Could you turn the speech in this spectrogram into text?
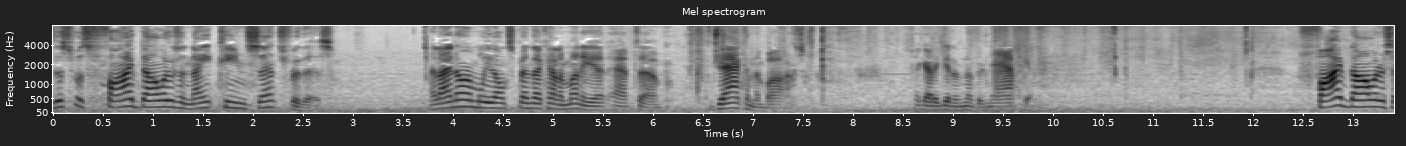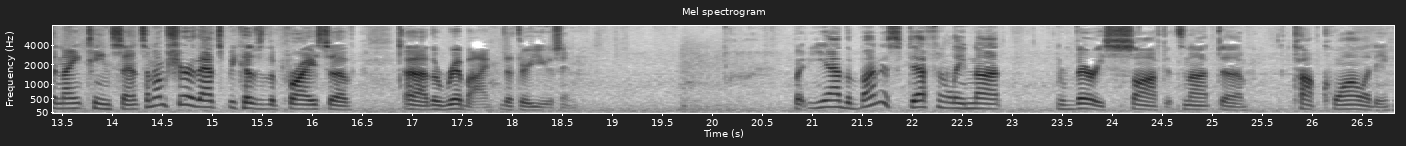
This was five dollars and 19 cents for this. And I normally don't spend that kind of money at, at uh, Jack in the Box. I got to get another napkin. $5.19 and I'm sure that's because of the price of uh, the ribeye that they're using. But yeah, the bun is definitely not very soft. It's not uh, top quality.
